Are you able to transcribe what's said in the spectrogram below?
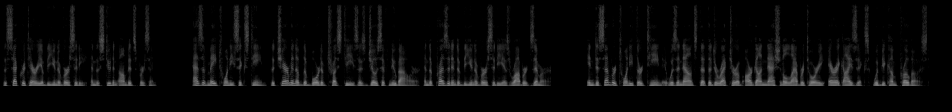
the secretary of the university, and the student ombudsperson. As of May 2016, the chairman of the board of trustees is Joseph Neubauer, and the president of the university is Robert Zimmer. In December 2013 it was announced that the director of Argonne National Laboratory, Eric Isaacs, would become provost.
